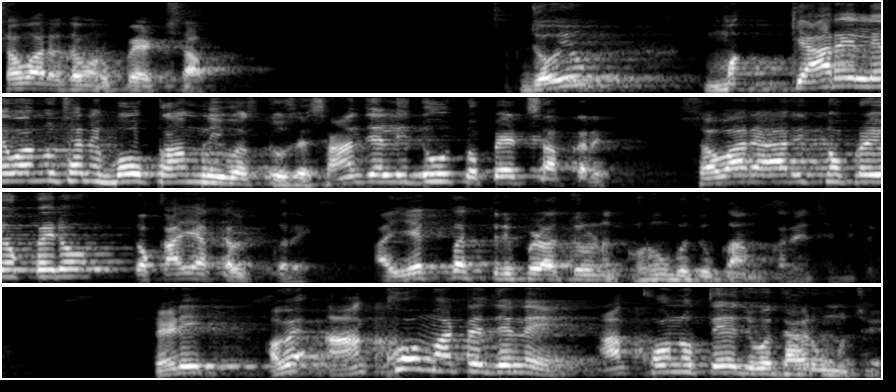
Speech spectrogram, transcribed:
સવારે તમારું પેટ સાફ. જોયું? ક્યારે લેવાનું છે ને બહુ કામની વસ્તુ છે. સાંજે લીધું તો પેટ સાફ કરે. સવારે આ રીતનો પ્રયોગ કર્યો તો કાયાકલ્પ કરે. આ એક જ ત્રિફળા ચૂર્ણ ઘણું બધું કામ કરે છે મિત્રો. રેડી હવે આંખો માટે જેને આંખોનું તેજ વધારવું છે,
